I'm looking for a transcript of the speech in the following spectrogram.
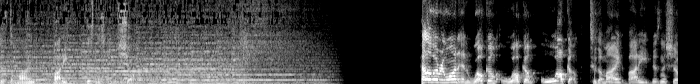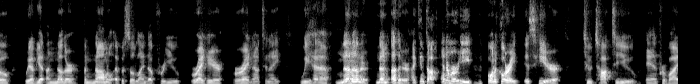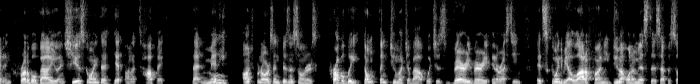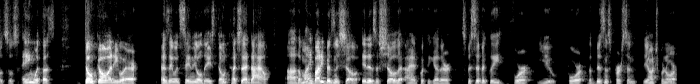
is the Mind, Body, Business Show. Hello, everyone, and welcome, welcome, welcome to the Mind, Body, Business Show. We have yet another phenomenal episode lined up for you right here, right now, tonight. We have none other, none other. I can talk. Anna Marie Buonocore is here to talk to you and provide incredible value. And she is going to hit on a topic that many entrepreneurs and business owners probably don't think too much about, which is very, very interesting. It's going to be a lot of fun. You do not want to miss this episode. So hang with us. Don't go anywhere. As they would say in the old days, don't touch that dial. Uh, the Mind Body Business Show, it is a show that I had put together specifically for you, for the business person, the entrepreneur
